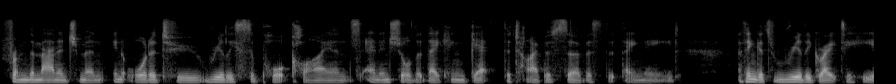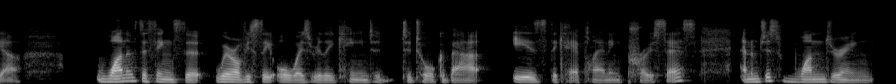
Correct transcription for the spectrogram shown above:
from the management, in order to really support clients and ensure that they can get the type of service that they need. I think it's really great to hear. One of the things that we're obviously always really keen to, to talk about is the care planning process. And I'm just wondering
